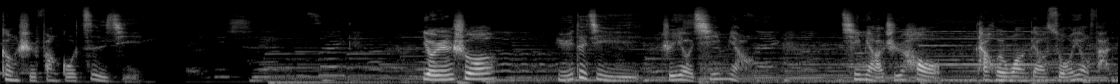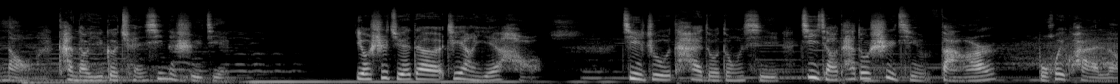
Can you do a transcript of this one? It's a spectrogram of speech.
更是放过自己。有人说，鱼的记忆只有七秒，七秒之后。他会忘掉所有烦恼，看到一个全新的世界。有时觉得这样也好，记住太多东西，计较太多事情，反而不会快乐。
